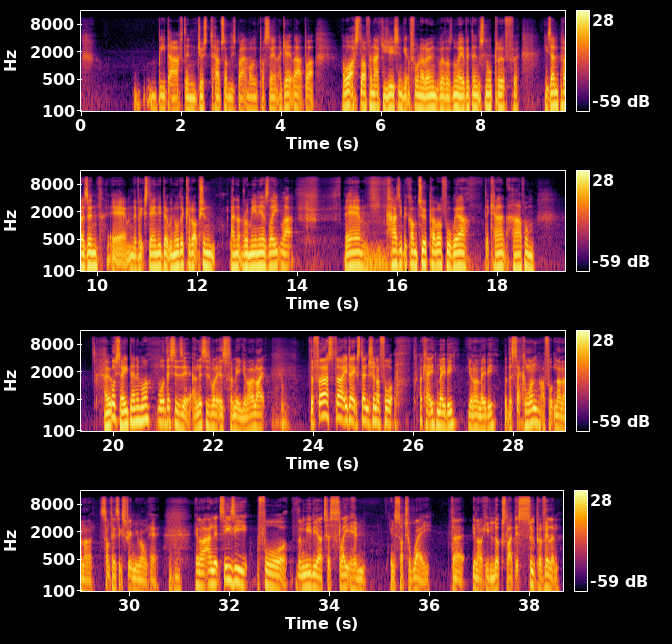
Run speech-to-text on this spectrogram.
be daft and just have somebody's back a million percent. I get that, but a lot of stuff and accusation getting thrown around where there's no evidence, no proof. He's in prison. Um, they've extended it. We know the corruption in Romania is like that. Um, has he become too powerful where they can't have him outside anymore? Well, this is it. And this is what it is for me, you know, like the first 30 day extension, I thought, okay, maybe, you know, maybe. But the second one, I thought, no, no, no, something's extremely wrong here. You know, and it's easy for the media to slate him in such a way that, you know, he looks like this super villain.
